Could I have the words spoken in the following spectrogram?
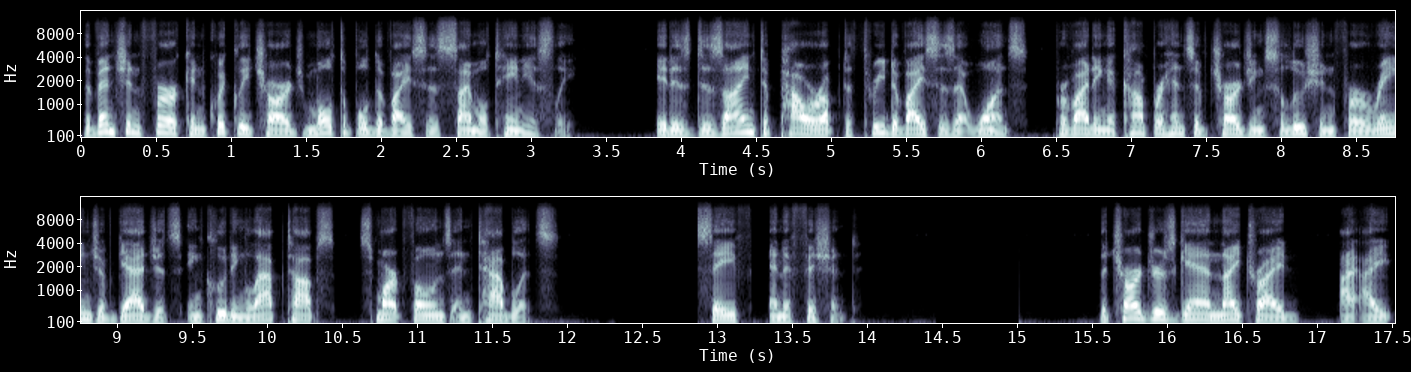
the Vention FER can quickly charge multiple devices simultaneously. It is designed to power up to three devices at once, providing a comprehensive charging solution for a range of gadgets including laptops, smartphones, and tablets. Safe and efficient. The charger's GaN nitride II,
